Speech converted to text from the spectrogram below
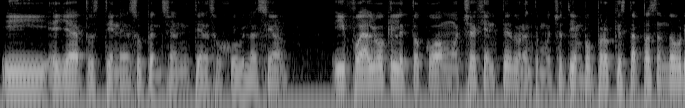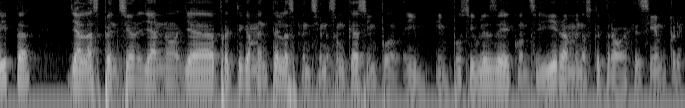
Y ella pues tiene su pensión, tiene su jubilación. Y fue algo que le tocó a mucha gente durante mucho tiempo. Pero ¿qué está pasando ahorita? Ya las pensiones, ya no, ya prácticamente las pensiones son casi imposibles de conseguir a menos que trabajes siempre.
